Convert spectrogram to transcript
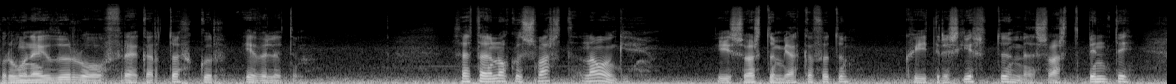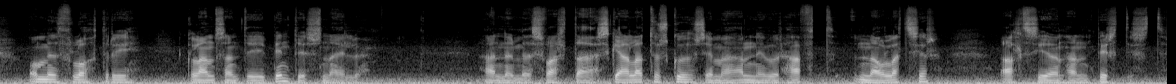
brúnegður og frekar dökkur yfirlitum. Þetta er nokkuð smart náengi í svörtum jakkafötum, hvítri skýrtu með svart bindi og með flottri glansandi bindisnælu. Hann er með svarta skjálatösku sem hann hefur haft nálat sér allt síðan hann byrtist.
